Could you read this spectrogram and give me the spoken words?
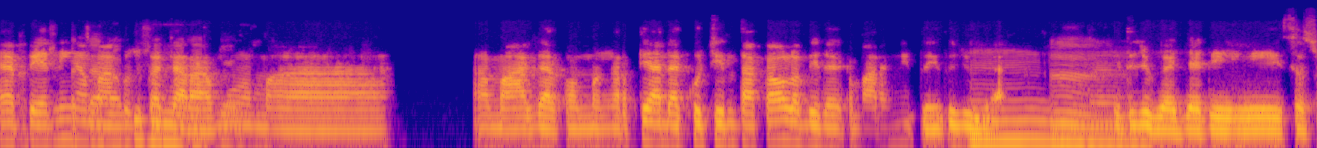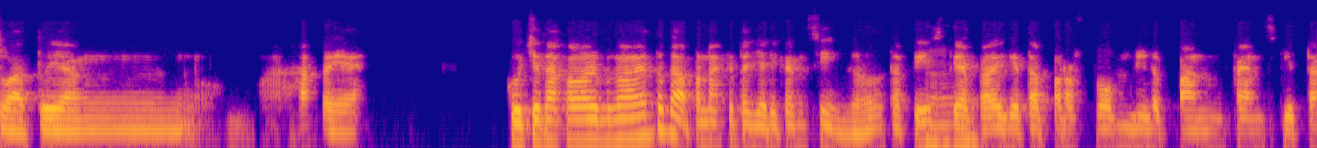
Happy Ending sama Aku Suka sama Caramu sama sama Agar Kau Mengerti ada Ku Cinta Kau lebih dari kemarin itu itu juga Hmm, Hmm. itu juga jadi sesuatu yang apa ya Ku Cinta Kau lebih kemarin itu gak pernah kita jadikan single tapi Hmm. setiap kali kita perform di depan fans kita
